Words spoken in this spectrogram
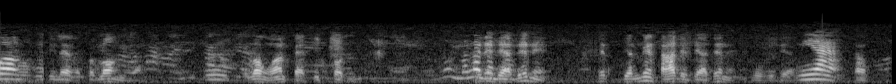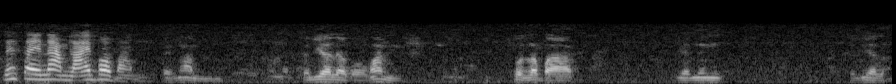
บ่ที่แรกก็ทดลองอยู่แล้วเออทดลองประมาณ80ต้นมันไม่ละได้เป็นแดดเด้อนี่เฮ็ดเดือนเมษาแดดแดดเด้อนี่ปลูกแดดเนี่ยครับได้ใส่น้ำหลายบ่บานใส่น้ำเฉลี่ยแล้วก็ประมันต้นละบาทเดือนหนึงเฉลี่ยแล้ว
